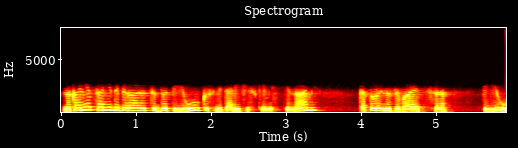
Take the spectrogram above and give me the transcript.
Наконец они добираются до переулка с металлическими стенами, который называется «Переулок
